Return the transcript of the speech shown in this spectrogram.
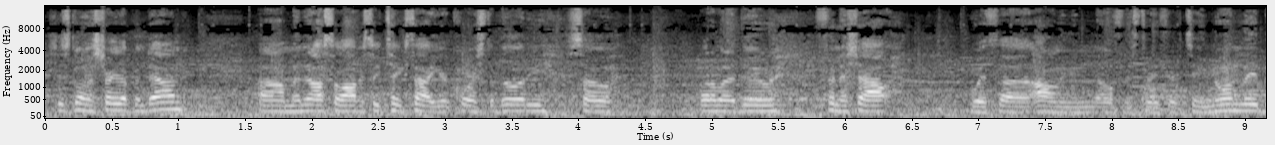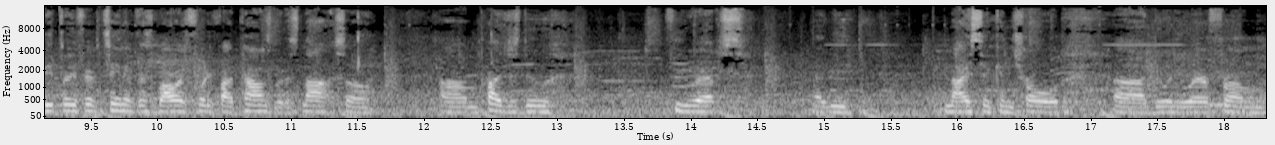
it's just going straight up and down. Um, and it also obviously takes out your core stability. So what I'm gonna do, finish out with, uh, I don't even know if it's 315. Normally it'd be 315 if this bar was 45 pounds, but it's not. So um, probably just do a few reps, maybe nice and controlled. Uh, do anywhere from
